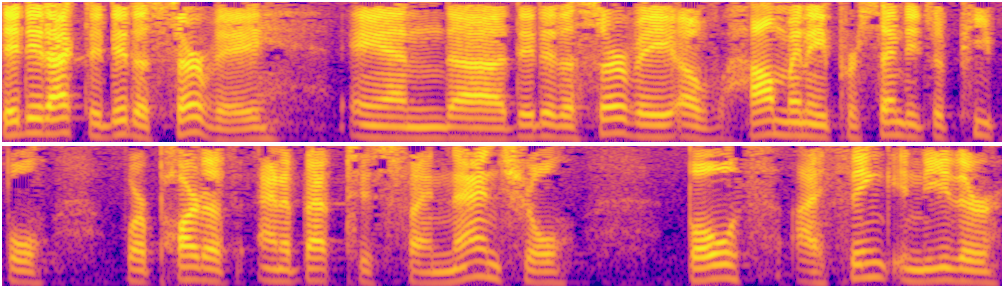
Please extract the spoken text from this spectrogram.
they did actually did a survey, and uh, they did a survey of how many percentage of people were part of Anabaptist Financial, both I think in either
